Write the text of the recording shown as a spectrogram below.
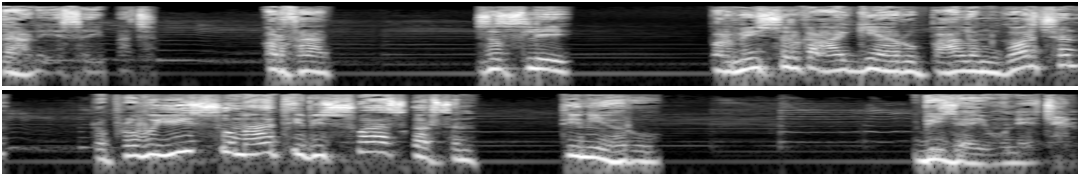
धारण यसैमा छ। अर्थात् जसले परमेश्वरका आज्ञाहरू पालन गर्छन् र प्रभु यीशुमाथि विश्वास गर्छन् तिनीहरू विजय हुनेछन्।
